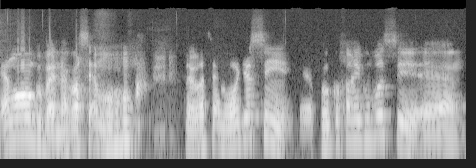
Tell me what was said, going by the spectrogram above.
É longo, velho. O negócio é longo. O negócio é longo e, assim, é, foi o que eu falei com você. É,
